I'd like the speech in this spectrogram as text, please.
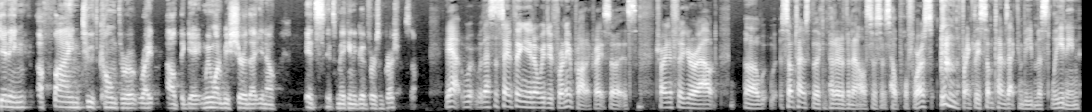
getting a fine tooth comb through it right out the gate. And we want to be sure that, you know, it's, it's making a good first impression. So. Yeah, that's the same thing you know we do for any product, right? So it's trying to figure out. Uh, sometimes the competitive analysis is helpful for us. Frankly, sometimes that can be misleading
